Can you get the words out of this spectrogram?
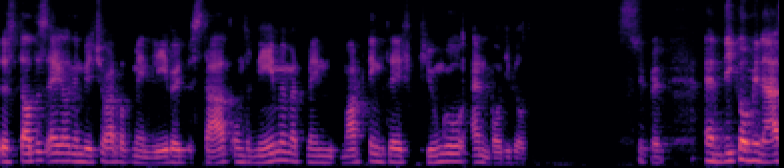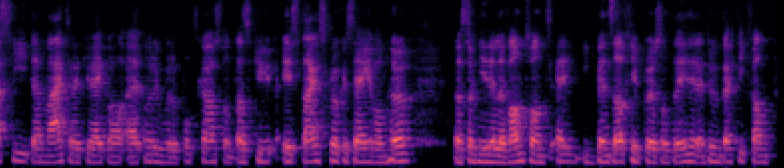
Dus dat is eigenlijk een beetje waar dat mijn leven uit bestaat. Ondernemen met mijn marketingbedrijf Jungo en bodybuilding. Super. En die combinatie, dat maakt dat ik je eigenlijk wel uitnodig voor de podcast. Want als ik u eerst aangesproken zeg van, huh, dat is toch niet relevant, want ik ben zelf geen personal trainer. En toen dacht ik van,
